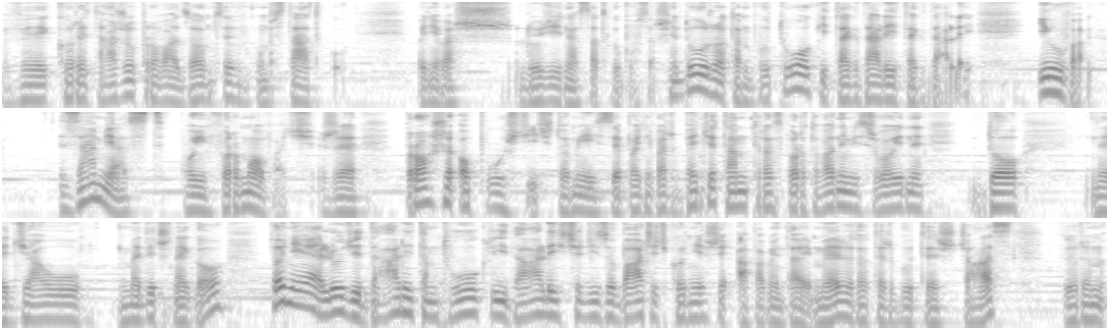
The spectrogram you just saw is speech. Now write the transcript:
w korytarzu prowadzącym w głąb statku, ponieważ ludzi na statku było strasznie dużo, tam był tłok i tak dalej, i tak dalej. I uwaga, zamiast poinformować, że proszę opuścić to miejsce, ponieważ będzie tam transportowany mistrz wojny do działu medycznego, to nie, ludzie dalej tam tłukli, dalej chcieli zobaczyć koniecznie, a pamiętajmy, że to też był też czas, w którym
